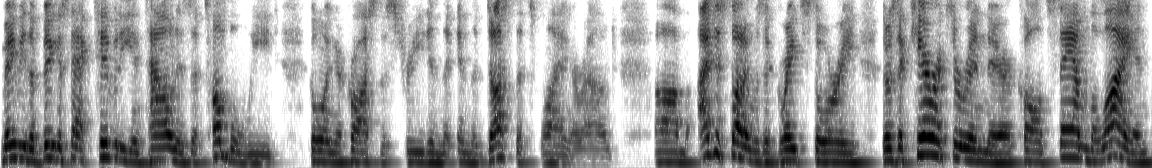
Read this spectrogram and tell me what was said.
maybe the biggest activity in town is a tumbleweed going across the street in the in the dust that's flying around um, i just thought it was a great story there's a character in there called sam the lion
